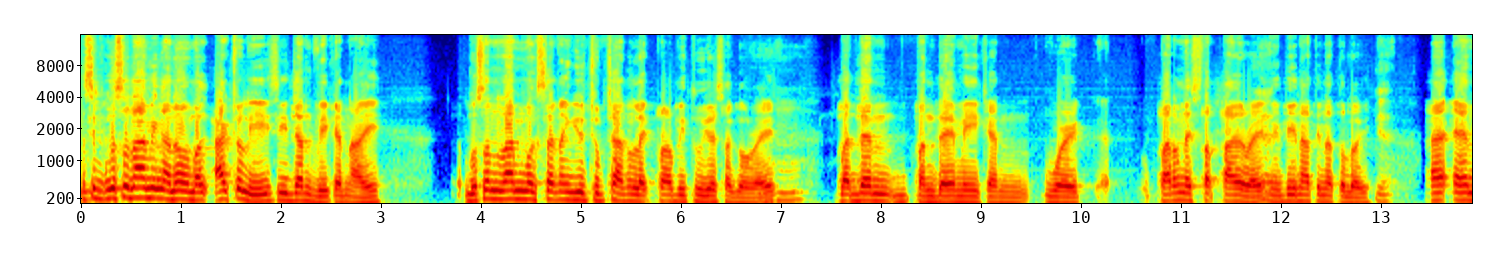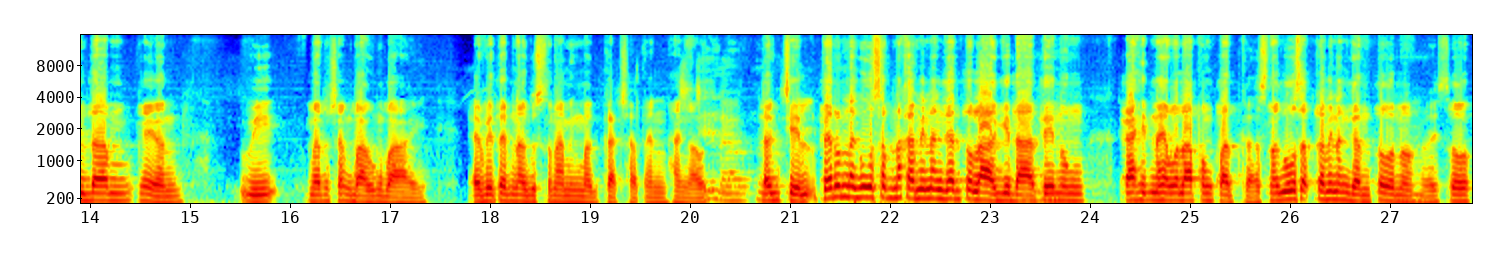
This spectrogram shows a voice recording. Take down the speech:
kasi gusto namin, ano, mag, actually, si John Vic and I, gusto na namin mag-start ng YouTube channel like probably two years ago, right? Mhm. But then, pandemic and work, parang na-stop tayo, right? Yeah. Hindi natin natuloy. Yeah. Uh, and um, ngayon, we, meron siyang bagong bahay. Every time na gusto naming mag-catch up and hang out, nag-chill. Pero nag-uusap na kami ng ganito lagi dati nung kahit na wala pang podcast. Nag-uusap kami ng ganito, no? Right? So,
